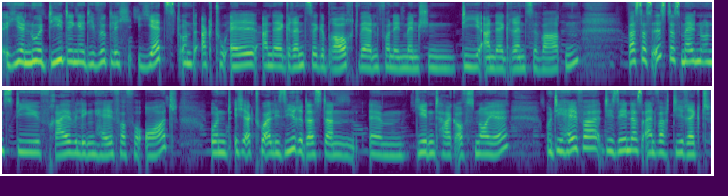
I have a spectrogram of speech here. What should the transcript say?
hier nur die Dinge, die wirklich jetzt und aktuell an der Grenze gebraucht werden von den Menschen, die an der Grenze warten. Was das ist, das melden uns die freiwilligen Helfer vor Ort. Und ich aktualisiere das dann ähm, jeden Tag aufs Neue. Und die Helfer, die sehen das einfach direkt.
